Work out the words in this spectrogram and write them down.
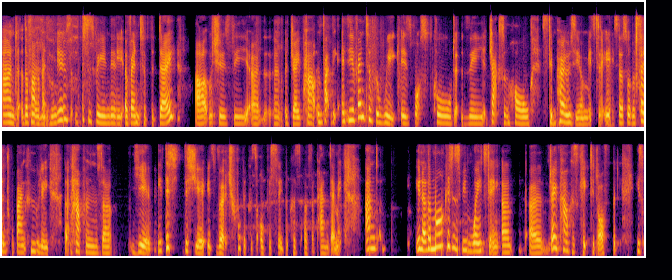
And the fundamental news, this has been the event of the day. Uh, which is the, uh, the, the. In fact, the, the event of the week is what's called the Jackson Hole Symposium. It's it's a sort of central bank hoolie that happens uh, yearly. This this year it's virtual because obviously because of the pandemic, and you know the market has been waiting. Uh, uh, Powell has kicked it off, but he's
